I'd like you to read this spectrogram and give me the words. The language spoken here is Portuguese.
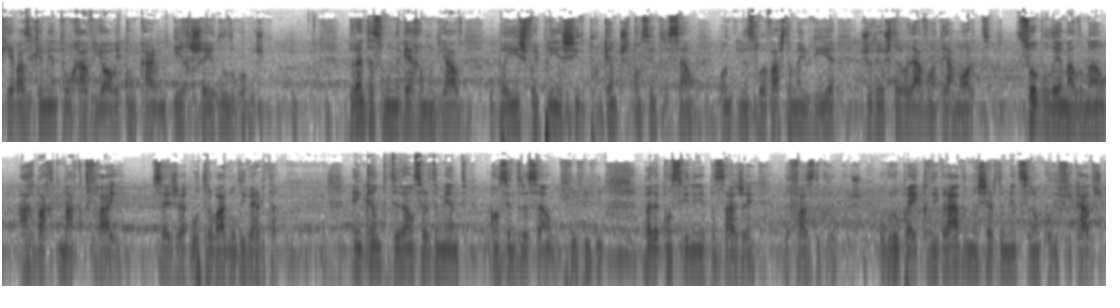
que é basicamente um ravioli com carne e recheio de legumes. Durante a Segunda Guerra Mundial, o país foi preenchido por campos de concentração, onde, na sua vasta maioria, judeus trabalhavam até à morte, sob o lema alemão Arbeit macht frei, ou seja, o trabalho liberta. Em campo terão certamente concentração para conseguirem a passagem da fase de grupos. O grupo é equilibrado, mas certamente serão qualificados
